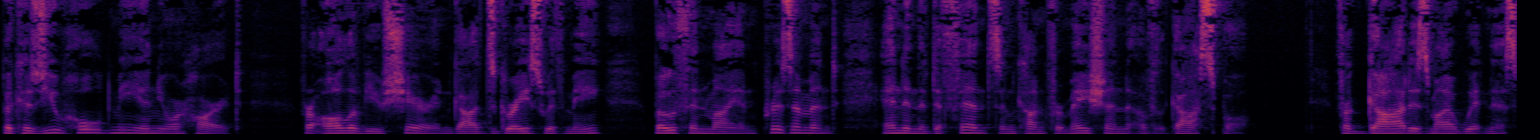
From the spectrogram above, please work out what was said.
because you hold me in your heart, for all of you share in God's grace with me, both in my imprisonment and in the defense and confirmation of the gospel. For God is my witness,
